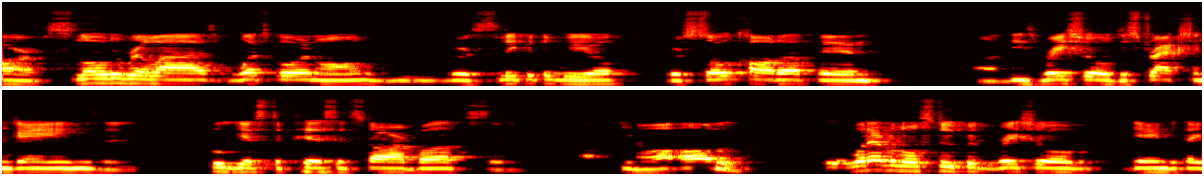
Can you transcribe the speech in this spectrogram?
are slow to realize what's going on. We're asleep at the wheel. We're so caught up in uh, these racial distraction games and who gets to piss at Starbucks and you know all, the, whatever little stupid racial game that they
